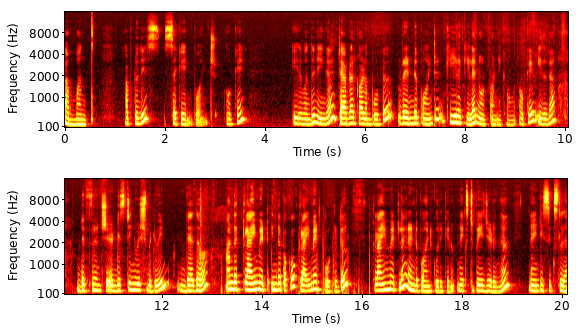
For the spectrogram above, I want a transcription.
a month. Up to this second point okay? இது வந்து நீங்கள் டேப்லர் காலம் போட்டு ரெண்டு பாயிண்ட்டு கீழே கீழே நோட் பண்ணிக்கோங்க ஓகே இதுதான் differentiate distinguish between weather and the climate இந்த பக்கம் கிளைமேட் போட்டுட்டு கிளைமேட்டில் ரெண்டு பாயிண்ட் குறிக்கணும். நெக்ஸ்ட் பேஜ் எடுங்க. நைன்டி சிக்ஸில்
